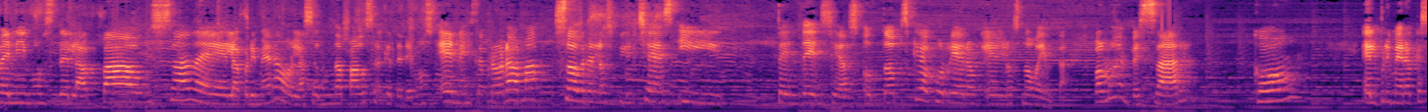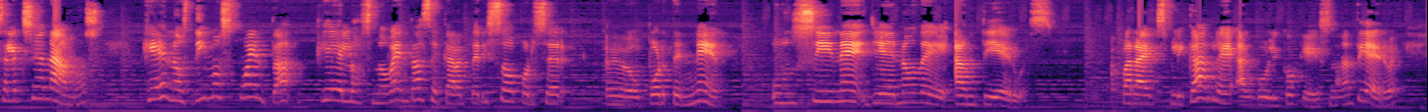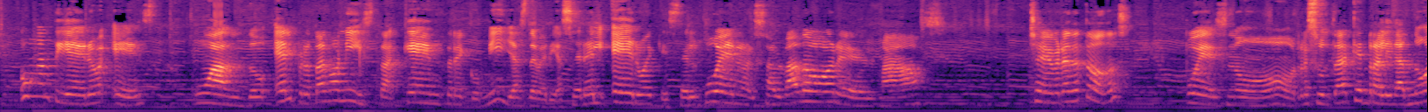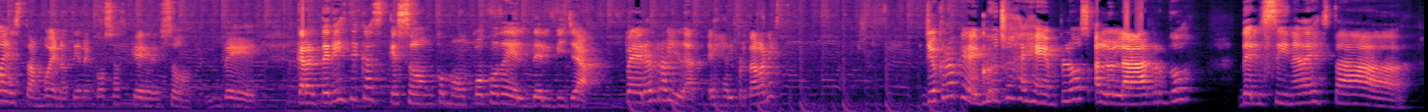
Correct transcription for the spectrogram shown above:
venimos de la pausa, de la primera o la segunda pausa que tenemos en este programa sobre los clichés y tendencias o tops que ocurrieron en los 90. Vamos a empezar con el primero que seleccionamos, que nos dimos cuenta que los 90 se caracterizó por ser eh, o por tener un cine lleno de antihéroes. Para explicarle al público que es un antihéroe, un antihéroe es cuando el protagonista, que entre comillas debería ser el héroe, que es el bueno, el salvador, el más chévere de todos, pues no, resulta que en realidad no es tan bueno, tiene cosas que son de características que son como un poco del, del villano, pero en realidad es el protagonista. Yo creo que hay muchos ejemplos a lo largo del cine de esta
